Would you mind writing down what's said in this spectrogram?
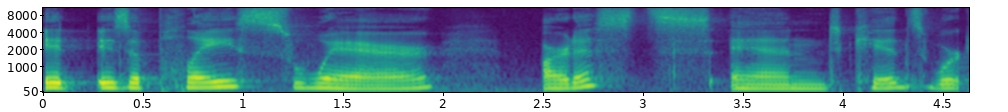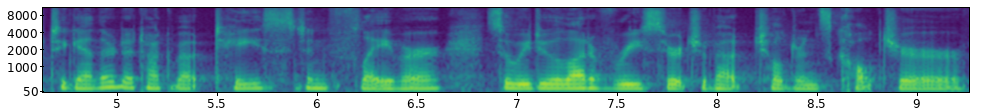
it is a place where artists and kids work together to talk about taste and flavor. So we do a lot of research about children's culture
